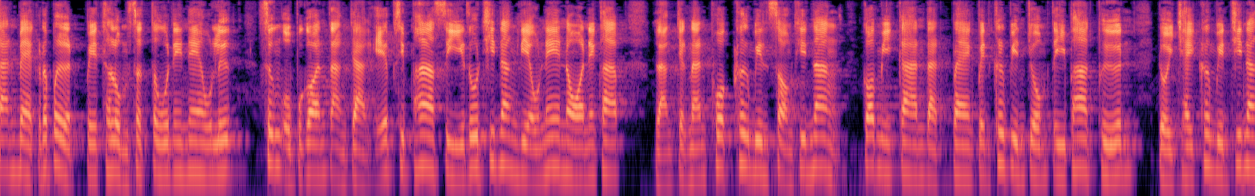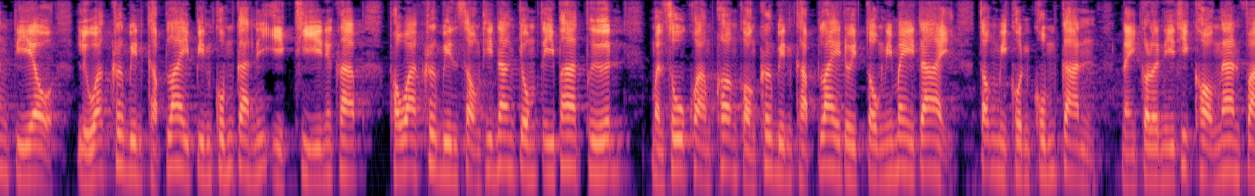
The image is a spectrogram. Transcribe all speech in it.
การแบกระเบิดไปถล่มศัตรูในแนวลึก ซึ่งอุปกรณ์ต่างจาก F15C รุ่นที่นั่งเดียวแน่นอนนะครับ หลังจากนั้นพวกเครื่องบินสองที่นั่ง ก็มีการดัดแปลงเป็นเครื่องบินโจมตีภาคพื้น โดยใช้เครื่องบินที่นั่งเดียว หรือว่าเครื่องบินขับไล่ปีนคุ้มกันนี้อีกทีนะครับ เพราะว่าเครื่องบินสองที่นั่งโจมตีภาคพื้น มันสู้ความคล่องของเครื่องบินขับไล่โดยตรงนี้ไม่ได้ ต้องมีคนคุ้มกัน ในกรณีที่คลองน่านฟ้า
